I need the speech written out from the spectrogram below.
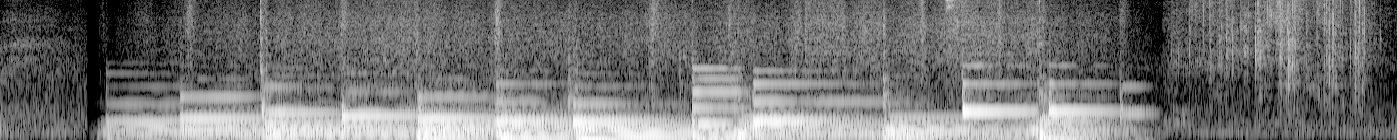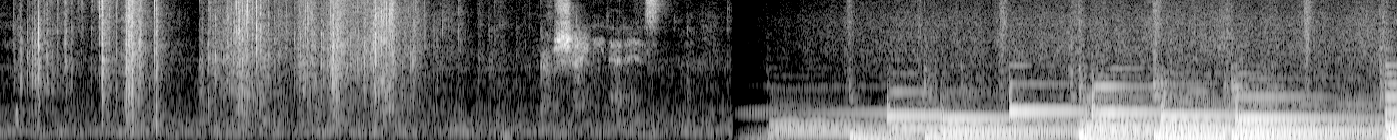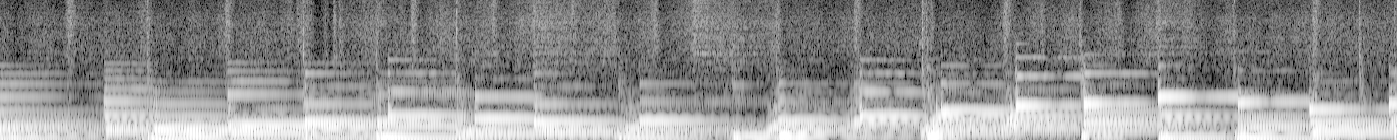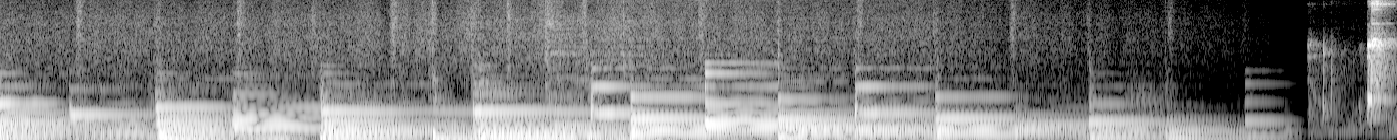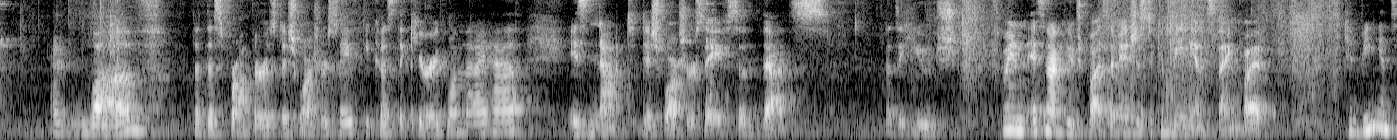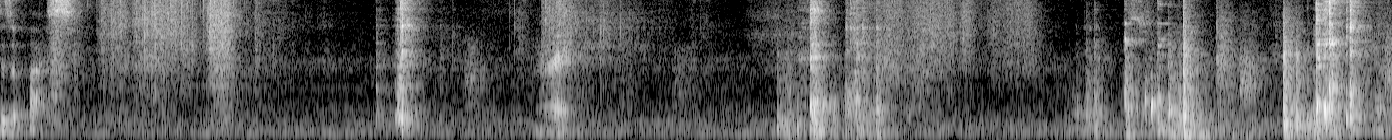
This frother is dishwasher safe because the Keurig one that I have is not dishwasher safe. So that's, that's a huge, I mean, it's not a huge plus. I mean, it's just a convenience thing, but convenience is a plus. All right.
